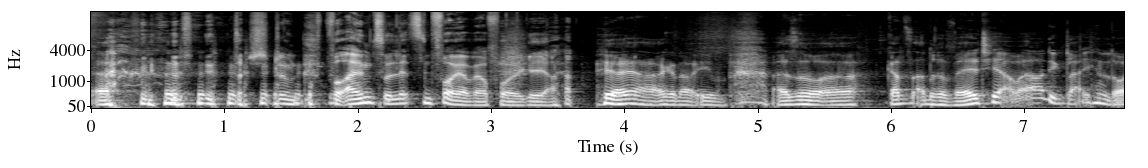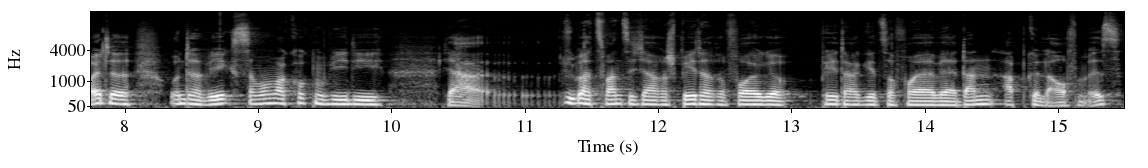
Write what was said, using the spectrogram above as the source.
das stimmt. Vor allem zur letzten Feuerwehrfolge, ja. Ja, ja, genau, eben. Also äh, ganz andere Welt hier, aber ja, die gleichen Leute unterwegs. Dann wollen wir mal gucken, wie die, ja, über 20 Jahre spätere Folge Peter geht zur Feuerwehr dann abgelaufen ist.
